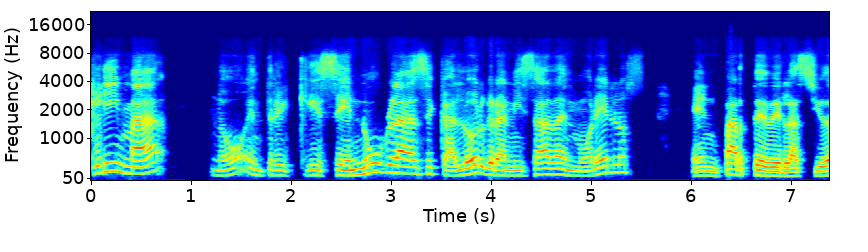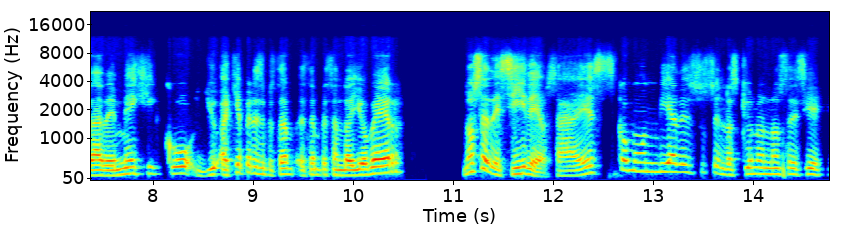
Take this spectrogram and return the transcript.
clima ¿no? Entre que se nubla, hace calor, granizada en Morelos, en parte de la Ciudad de México. aquí apenas está, empezando a llover. No se decide, o sea, es como un día de esos en los que uno no se decide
